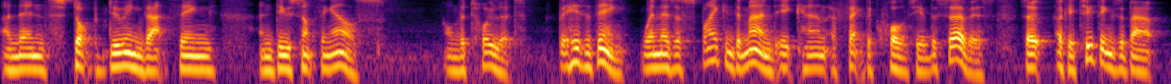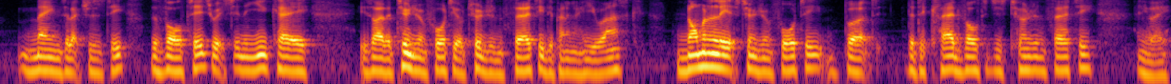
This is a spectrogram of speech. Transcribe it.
and then stop doing that thing and do something else on the toilet. But here's the thing, when there's a spike in demand, it can affect the quality of the service. So, okay, two things about mains electricity, the voltage, which in the UK is either 240 or 230, depending on who you ask. Nominally it's 240, but the declared voltage is 230. Anyway,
